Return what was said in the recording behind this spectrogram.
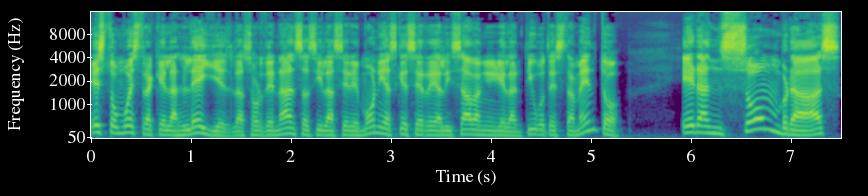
Esto muestra que las leyes, las ordenanzas y las ceremonias que se realizaban en el Antiguo Testamento eran sombras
